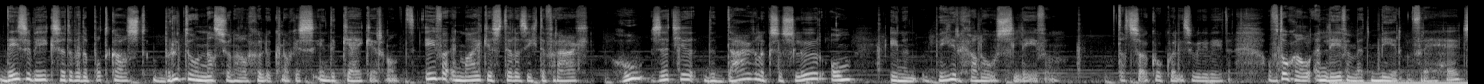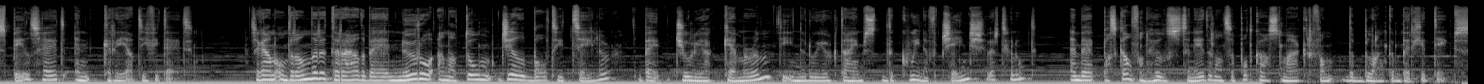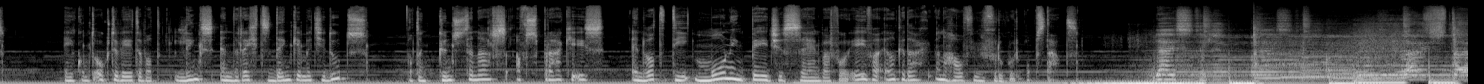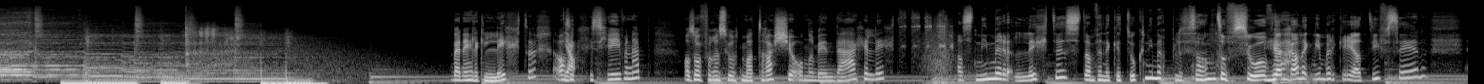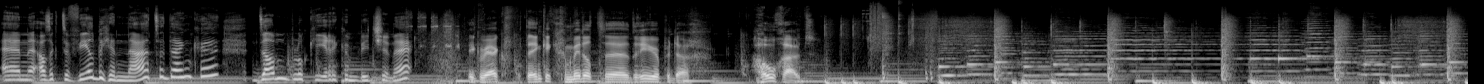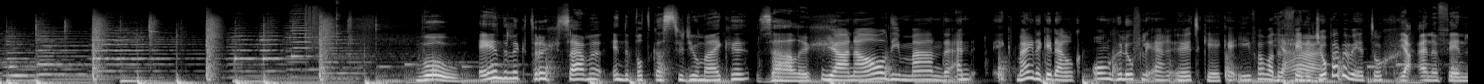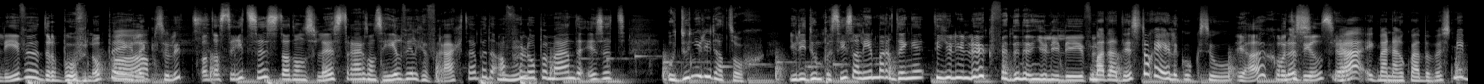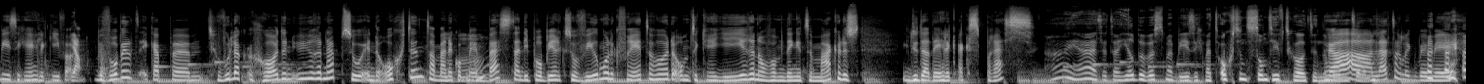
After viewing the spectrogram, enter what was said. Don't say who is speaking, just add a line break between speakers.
Deze week zetten we de podcast Bruto Nationaal Geluk nog eens in de kijker. Want Eva en Maaike stellen zich de vraag: hoe zet je de dagelijkse sleur om in een weergaloos leven? Dat zou ik ook wel eens willen weten. Of toch al een leven met meer vrijheid, speelsheid en creativiteit. Ze gaan onder andere te raden bij neuroanatoom Jill Balti Taylor, bij Julia Cameron, die in de New York Times The Queen of Change werd genoemd, en bij Pascal van Hulst, de Nederlandse podcastmaker van de Blankenberge Tapes. En je komt ook te weten wat links en rechts denken met je doet, wat een kunstenaarsafspraakje is en wat die morning pages zijn waarvoor Eva elke dag een half uur vroeger opstaat.
Luister.
Ben eigenlijk lichter als ik geschreven heb. Alsof er een soort matrasje onder mijn dagen ligt.
Als het niet meer licht is, dan vind ik het ook niet meer plezant of zo. Of
Ja.
Dan kan ik niet meer creatief zijn. En eh, als ik te veel begin na te denken, dan blokkeer ik een beetje. Hè.
Ik werk denk ik gemiddeld eh, drie uur per dag. Hooguit.
Wow, eindelijk terug samen in de podcaststudio, Maaike. Zalig.
Ja, na al die maanden. En ik merk dat ik daar ook ongelooflijk naar uitkijk, hè, Eva. Wat een
Ja.
fijne job hebben wij toch?
Ja, en een fijn leven erbovenop
Ah,
eigenlijk.
absoluut.
Want als er iets is dat ons luisteraars ons heel veel gevraagd hebben de
Mhm.
afgelopen maanden, is het... Hoe doen jullie dat toch? Jullie doen precies alleen maar dingen die jullie leuk vinden in jullie leven.
Maar dat is toch eigenlijk ook zo?
ja, grotendeels. Ja.
ja, ik ben daar ook wel bewust mee bezig eigenlijk, Eva.
Ja.
Bijvoorbeeld, ik heb ehm, het gevoel dat ik gouden uren heb, zo in de ochtend. Dan ben ik op
Mhm.
mijn best en die probeer ik zoveel mogelijk vrij te houden om te creëren of om dingen te maken. Dus ik doe dat eigenlijk expres.
Ah ja, je zit daar heel bewust mee bezig. Met ochtendstond heeft goud in de mond.
Ja, letterlijk bij mij.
